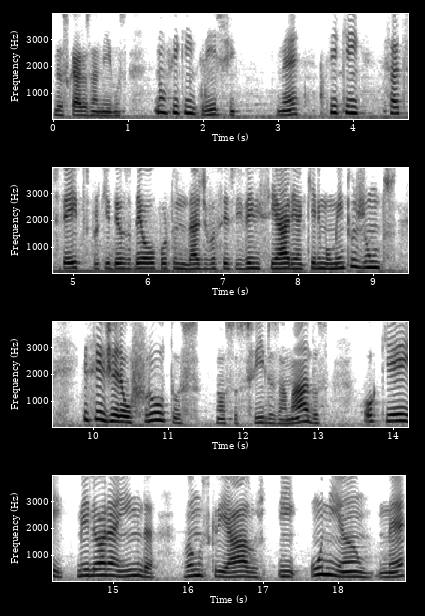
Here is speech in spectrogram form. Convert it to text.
meus caros amigos, não fiquem tristes, né? Fiquem satisfeitos porque Deus deu a oportunidade de vocês vivenciarem aquele momento juntos. E se gerou frutos, nossos filhos amados, ok, melhor ainda, vamos criá-los em união, né?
